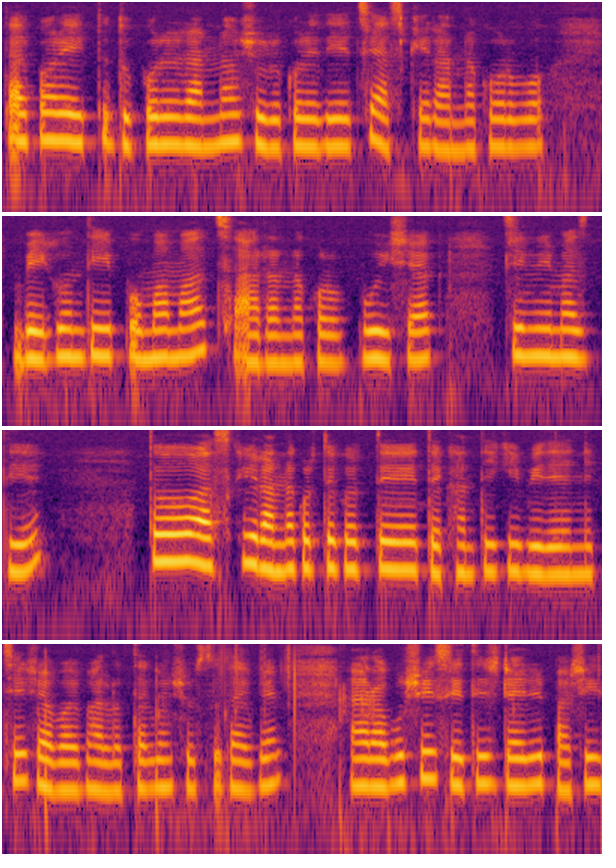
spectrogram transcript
তারপরে একটু দুপুরে রান্নাও শুরু করে দিয়েছি, আজকে রান্না করব। বেগুন দিয়ে পোমা মাছ আর রান্না করব পুঁই শাক, চিংড়ি মাছ দিয়ে। তো আজকে রান্না করতে করতে এখান থেকে বিদায় নিচ্ছে। সবাই ভালো থাকবেন, সুস্থ থাকবেন। আর অবশ্যই স্মৃতিশ ডায়েরির পাশেই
